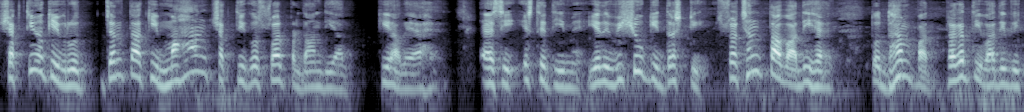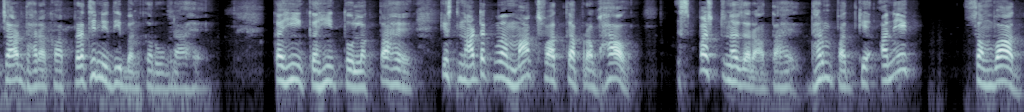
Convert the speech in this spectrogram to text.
शक्तियों के विरुद्ध जनता की महान शक्ति को स्वर प्रदान दिया, किया गया है। ऐसी स्थिति में यदि विश्व की दृष्टि स्वच्छंदतावादी है तो धर्मपद प्रगतिवादी विचारधारा का प्रतिनिधि बनकर उभरा है। कहीं कहीं तो लगता है कि इस नाटक में मार्क्सवाद का प्रभाव स्पष्ट नज़र आता है। धर्मपद के अनेक संवाद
